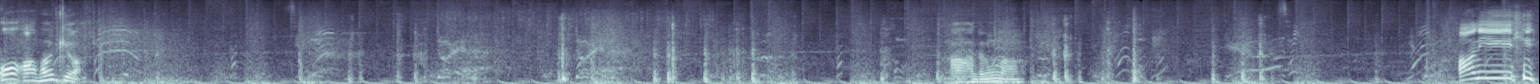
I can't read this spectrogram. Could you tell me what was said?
어, 아, 마이키가. 안 되는구나. 아니!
